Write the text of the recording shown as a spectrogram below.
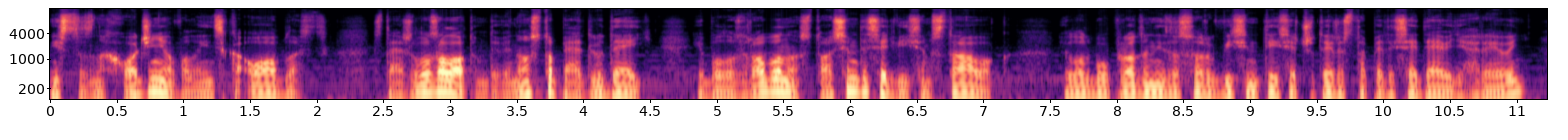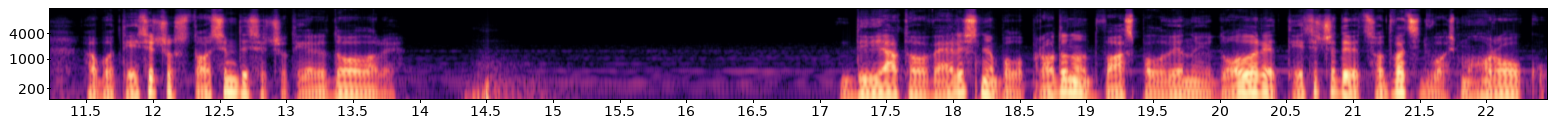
Місце знаходження Волинська область. Стежило за лотом 95 людей і було зроблено 178 ставок. І лот був проданий за 48 459 гривень або 1174 долари. 9 вересня було продано 2,5 долари 1928 року.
